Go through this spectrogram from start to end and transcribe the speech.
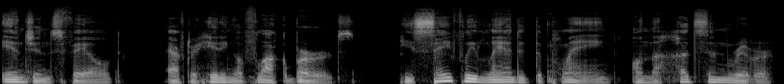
engines failed after hitting a flock of birds. He safely landed the plane on the Hudson River,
